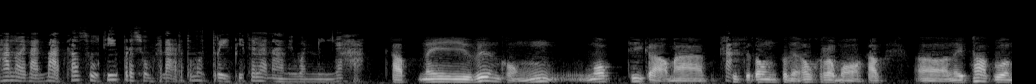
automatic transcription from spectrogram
2,500 ล้านบาทเข้าสู่ที่ประชุมคณะรัฐมนตรีพิจารณาในวันนี้อะค่ะ ครับ ในเรื่องของงบที่กล่าวมาค่ะที่จะต้องเสนอเข้าครมครับเอ่อในภาพรวม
